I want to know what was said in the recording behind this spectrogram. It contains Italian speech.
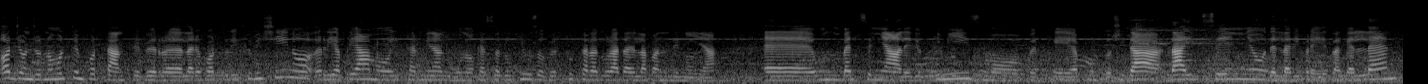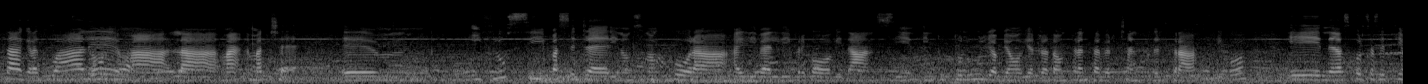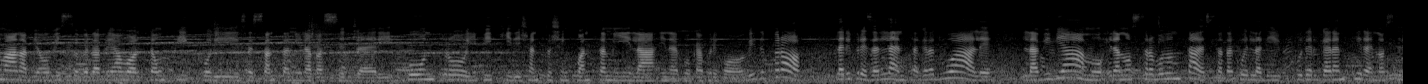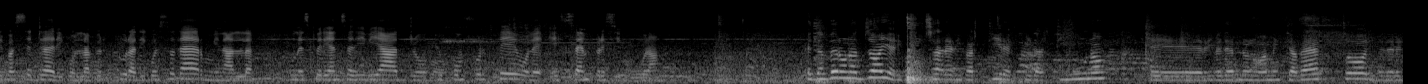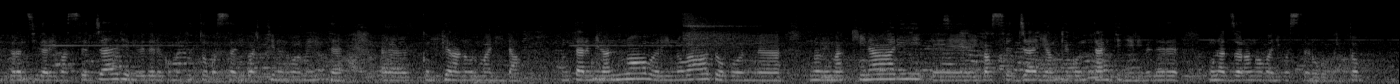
oggi è un giorno molto importante per l'aeroporto di Fiumicino, riapriamo il Terminal 1 che è stato chiuso per tutta la durata della pandemia. È un bel segnale di ottimismo perché appunto ci dà, dà il segno della ripresa che è lenta, graduale ma, ma, ma c'è. Ehm, i flussi passeggeri non sono ancora ai livelli pre-Covid, anzi in tutto luglio abbiamo viaggiato a un 30% del traffico e nella scorsa settimana abbiamo visto per la prima volta un picco di 60.000 passeggeri contro i picchi di 150.000 in epoca pre-Covid, però la ripresa è lenta, graduale, la viviamo e la nostra volontà è stata quella di poter garantire ai nostri passeggeri con l'apertura di questo terminal un'esperienza di viaggio più confortevole e sempre sicura. È davvero una gioia ricominciare a ripartire qui dal T1 e rivederlo nuovamente aperto, rivedere il transitare i passeggeri e rivedere come tutto possa ripartire nuovamente eh, con piena normalità. Un terminal nuovo, rinnovato, con eh, nuovi macchinari e i passeggeri anche contenti di rivedere una zona nuova di questo aeroporto.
